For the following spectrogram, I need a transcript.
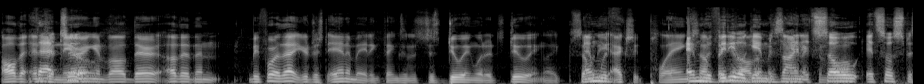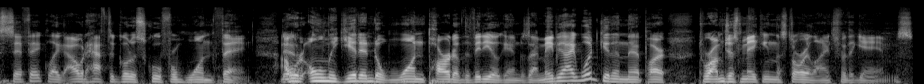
All the engineering involved there, other than before that, you're just animating things and it's just doing what it's doing. Like somebody with- actually playing and with video the game design it's so it's so specific like i would have to go to school for one thing i would only get into one part of the video game design maybe i would get in that part to where i'm just making the storylines for the games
